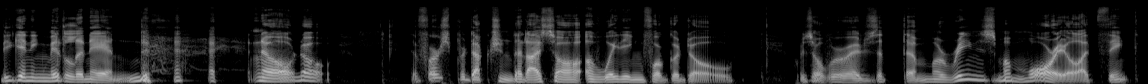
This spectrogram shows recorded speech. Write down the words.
beginning, middle, and end. no, no. The first production that I saw of Waiting for Godot was over it was at the Marines Memorial, I think,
